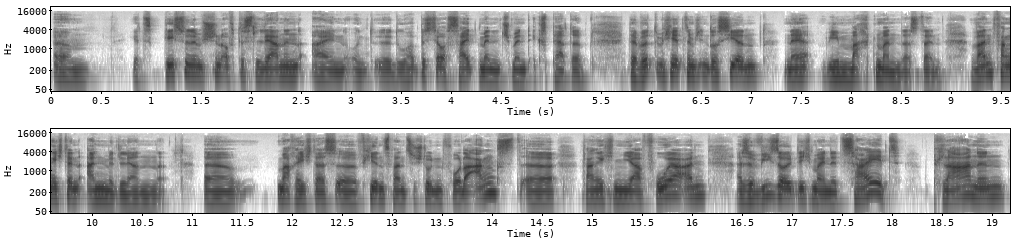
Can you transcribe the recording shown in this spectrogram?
Ähm, Jetzt gehst du nämlich schon auf das Lernen ein und äh, du bist ja auch Site-Management-Experte. Da würde mich jetzt nämlich interessieren, naja, wie macht man das denn? Wann fange ich denn an mit Lernen? Äh, Mache ich das äh, 24 Stunden vor der Angst? Äh, fange ich ein Jahr vorher an? Also wie sollte ich meine Zeit planen,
